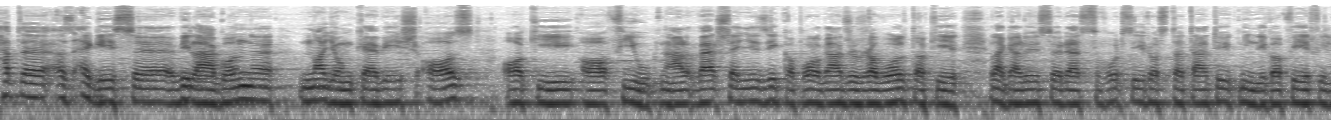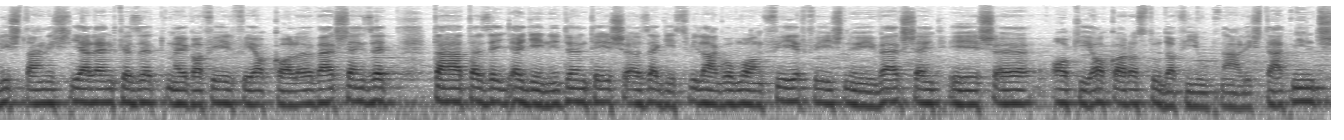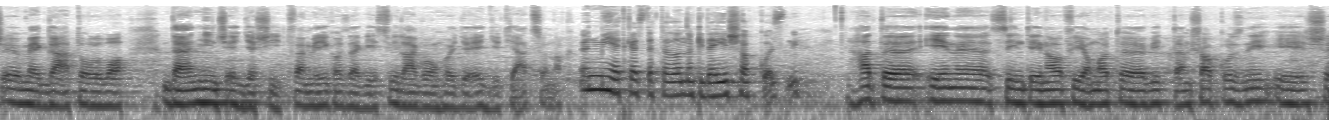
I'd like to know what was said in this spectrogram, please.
Hát az egész világon nagyon kevés az, aki a fiúknál versenyezik, a polgár Zsuzsa volt, aki legelőször ezt forszírozta, tehát ők mindig a férfi listán is jelentkezett, meg a férfiakkal versenyzett, tehát ez egy egyéni döntés, az egész világon van férfi és női verseny, és aki akar, az tud a fiúknál is, tehát nincs meggátolva, de nincs egyesítve még az egész világon, hogy együtt játszanak. Ön miért kezdett el annak idején sakkozni? Hát én szintén a fiamat vittem sakkozni, és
